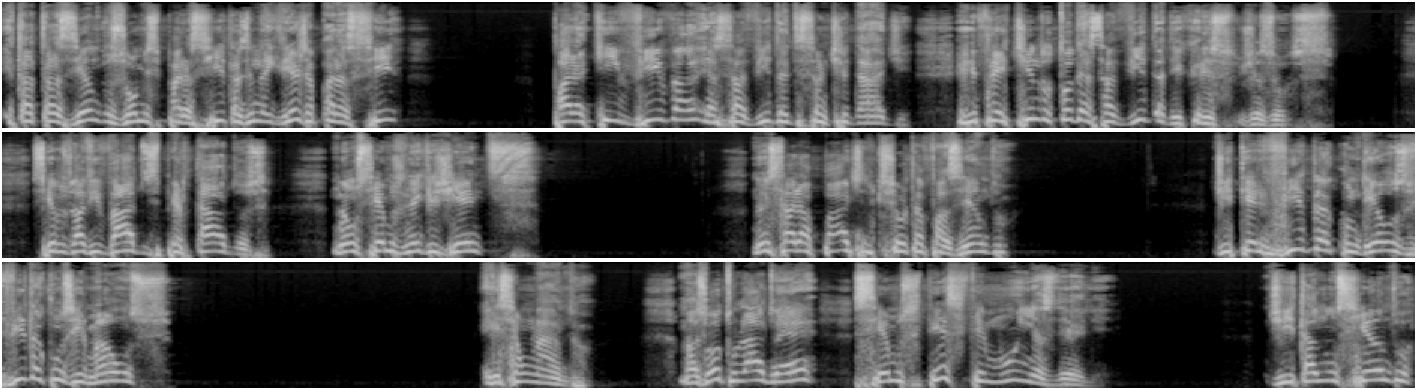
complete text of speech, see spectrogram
e está trazendo os homens para si, trazendo a igreja para si, para que viva essa vida de santidade, refletindo toda essa vida de Cristo Jesus. Sermos avivados, despertados, não sermos negligentes, não estar à parte do que o Senhor está fazendo, de ter vida com Deus, vida com os irmãos. Esse é um lado. Mas outro lado é sermos testemunhas dele. De estar anunciando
